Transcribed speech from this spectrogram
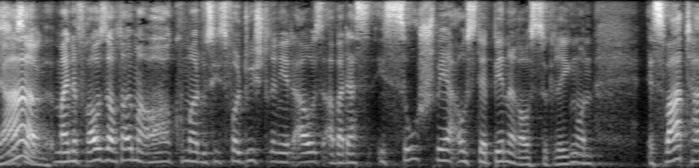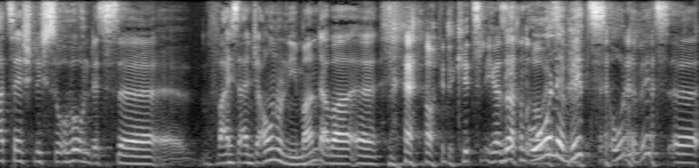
ja, meine Frau sagt auch immer, oh, guck mal, du siehst voll durchtrainiert aus, aber das ist so schwer aus der Birne rauszukriegen und es war tatsächlich so, und das äh, weiß eigentlich auch noch niemand, aber äh, Heute kitzliger nee, Sachen raus. ohne Witz, ohne Witz, äh,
